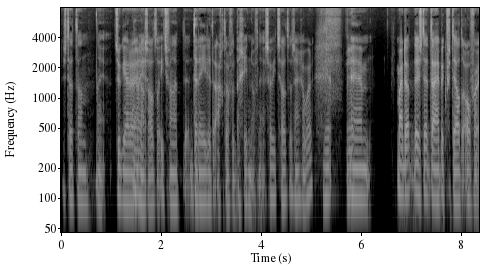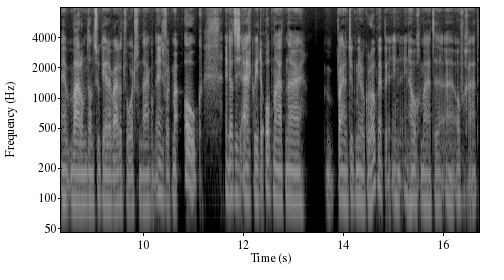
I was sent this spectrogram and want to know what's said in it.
Dus dat dan, nou ja, together, Ja, en dan ja. zal het wel iets van het, de reden erachter of het begin of nou, zoiets zal het wel zijn geworden. Ja. Ehm, maar dat, dus dat, daar heb ik verteld over hè, waarom dan together, waar het woord vandaan komt enzovoort. Maar ook, en dat is eigenlijk weer de opmaat naar waar natuurlijk Miracle Roadmap in, in hoge mate eh, over gaat.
